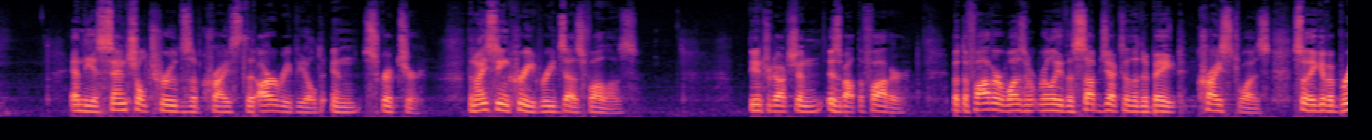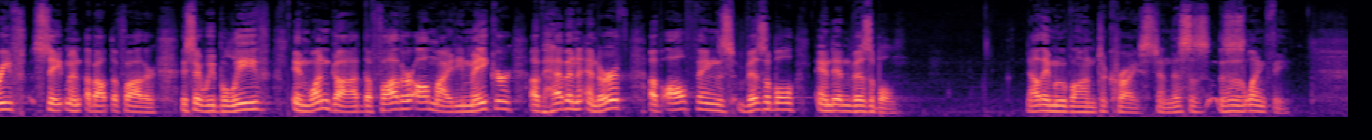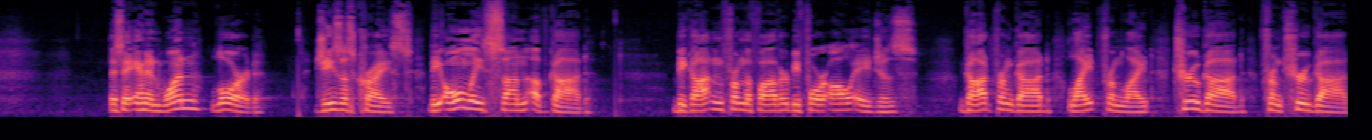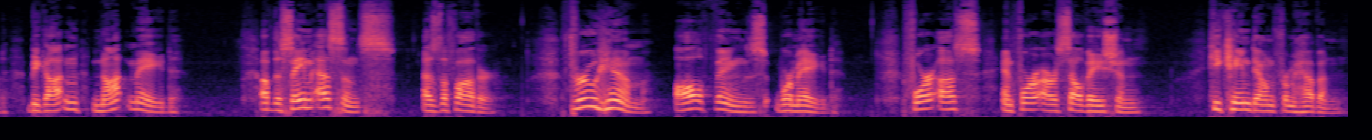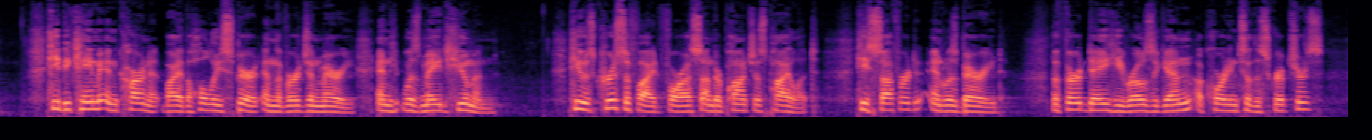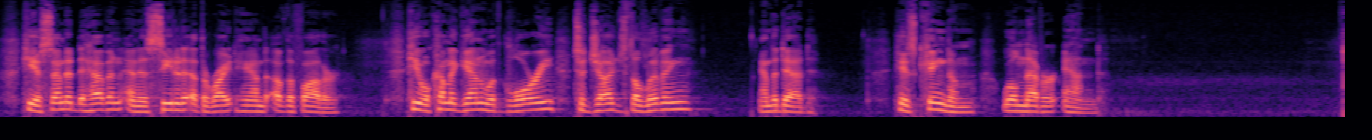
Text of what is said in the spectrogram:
and the essential truths of Christ that are revealed in Scripture. The Nicene Creed reads as follows The introduction is about the Father, but the Father wasn't really the subject of the debate. Christ was. So they give a brief statement about the Father. They say, We believe in one God, the Father Almighty, maker of heaven and earth, of all things visible and invisible. Now they move on to Christ, and this is, this is lengthy. They say, And in one Lord, Jesus Christ, the only Son of God, begotten from the Father before all ages God from God, light from light, true God from true God, begotten, not made, of the same essence as the Father. Through him all things were made. For us and for our salvation, he came down from heaven. He became incarnate by the Holy Spirit and the Virgin Mary, and was made human. He was crucified for us under Pontius Pilate. He suffered and was buried. The third day he rose again according to the Scriptures. He ascended to heaven and is seated at the right hand of the Father. He will come again with glory to judge the living and the dead. His kingdom will never end.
